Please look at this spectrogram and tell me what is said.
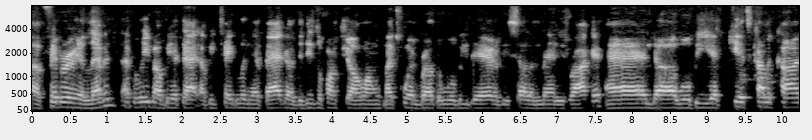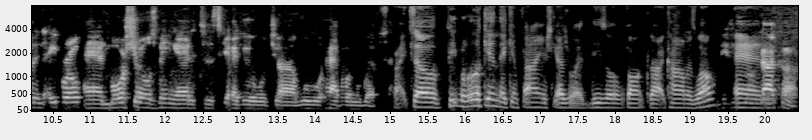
uh, February 11th, I believe. I'll be at that. I'll be tabling at that. Uh, the Diesel Funk show along with my twin brother will be there and be selling Maddie's Rocket. And uh, we'll be at Kids Comic Con in April and more shows being added to the schedule, which uh, we will have on the website. Right. So if people looking, they can find your schedule at dieselfunk.com as well. Dieselfunk.com and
